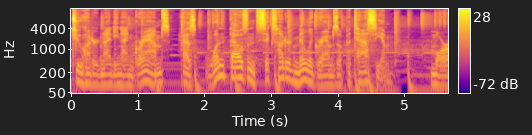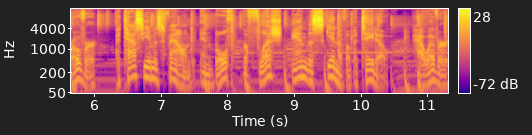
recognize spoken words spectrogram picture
299 grams, has 1,600 milligrams of potassium. Moreover, potassium is found in both the flesh and the skin of a potato. However,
